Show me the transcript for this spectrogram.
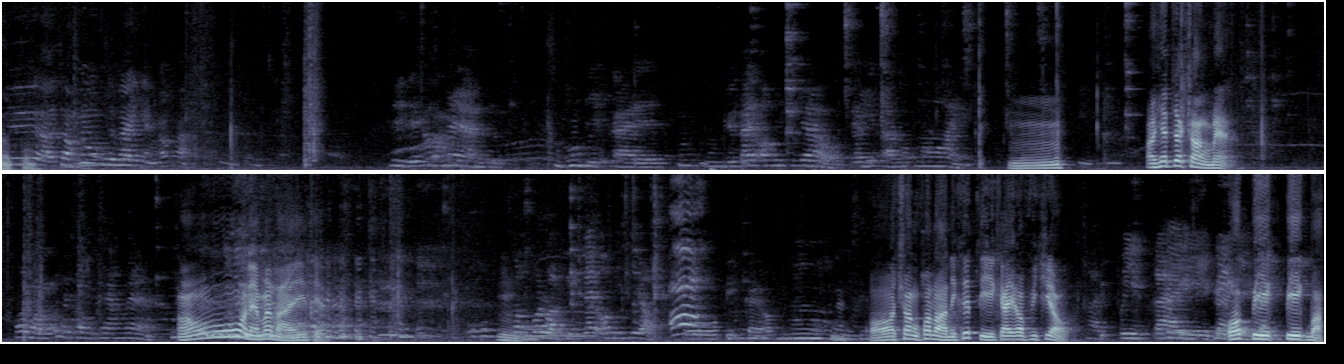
ครับผม ชอบยุ่งคืออะไรอย่างนั้นค่ะ อืมเอาเฮ็ดจักช่องแม่เอ๋อเนี่ยมาหลายเถี่ยอืมปีกไก่ออฟอ๋อช่องพ่อหลอดนี่คือตีไก่ออฟฟิเชียลปีกไก่โอ้ปีกปีกบ่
